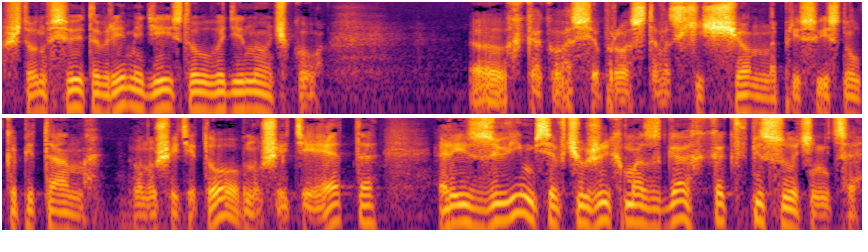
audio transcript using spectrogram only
что он все это время действовал в одиночку. «Ох, как у вас все просто!» — восхищенно присвистнул капитан. «Внушите то, внушите это. Резвимся в чужих мозгах, как в песочнице.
